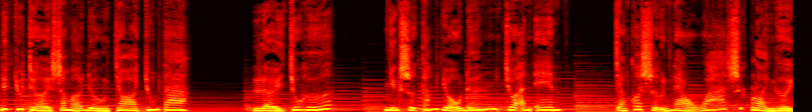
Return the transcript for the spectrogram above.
Đức Chúa Trời sẽ mở đường cho chúng ta. Lời Chúa hứa, những sự cám dỗ đến cho anh em chẳng có sự nào quá sức loài người.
